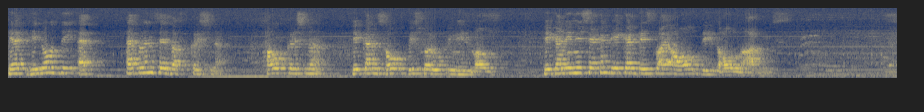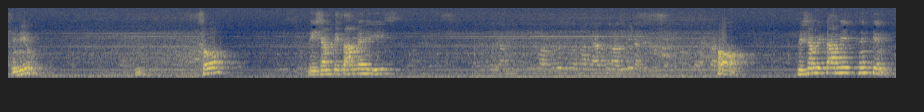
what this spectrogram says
Yet he knows the appearances of Krishna. How Krishna, he can show Vishwarup in his mouth. He can in a second, he can destroy all these whole armies. He knew. So, Bhisham Pitamah is, oh, Bhisham Pitamah is thinking,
